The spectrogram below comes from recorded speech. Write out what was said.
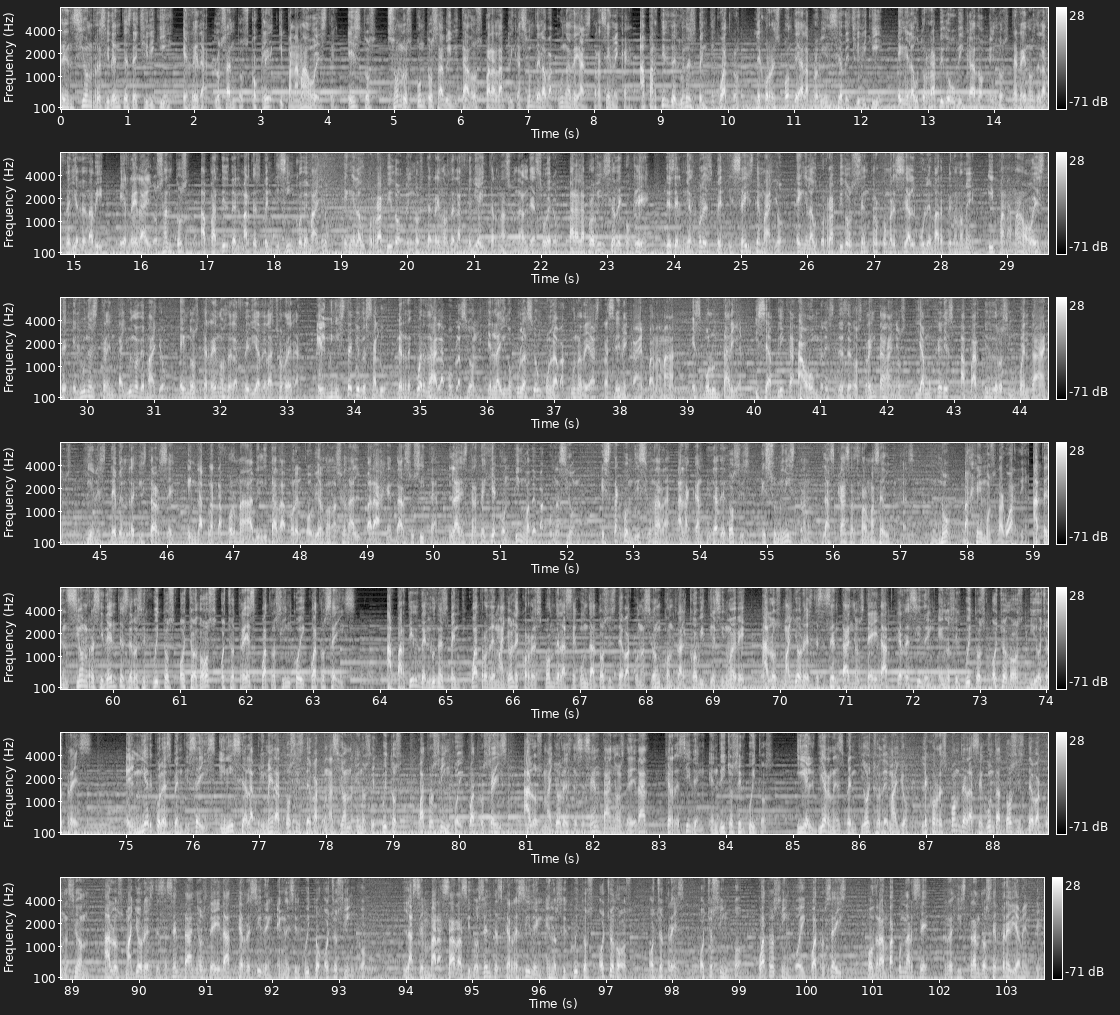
Atención residentes de Chiriquí, Herrera, Los Santos, Coclé y Panamá Oeste. Estos son los puntos habilitados para la aplicación de la vacuna de AstraZeneca. A partir del lunes 24, le corresponde a la provincia de Chiriquí en el autorrápido ubicado en los terrenos de la Feria de David, Herrera y Los Santos, a partir del martes 25 de mayo en el autorrápido en los terrenos de la Feria Internacional de Azuero. Para la provincia de Coclé, desde el miércoles 26 de mayo en el autorrápido Centro Comercial Boulevard Penonomé y Panamá Oeste lunes 31 de mayo en los terrenos de la Feria de la Chorrera. El Ministerio de Salud le recuerda a la población que la inoculación con la vacuna de AstraZeneca en Panamá es voluntaria y se aplica a hombres desde los 30 años y a mujeres a partir de los 50 años, quienes deben registrarse en la plataforma habilitada por el Gobierno Nacional para agendar su cita. La estrategia continua de vacunación está condicionada a la cantidad de dosis que suministran las casas farmacéuticas. No bajemos la guardia. Atención residentes de los circuitos 82, 83, 45 y 46. A partir del lunes 24 de mayo le corresponde la segunda dosis de vacunación contra el COVID-19 a los mayores de 60 años de edad que residen en los circuitos 82 y 83. El miércoles 26 inicia la primera dosis de vacunación en los circuitos 45 y 46 a los mayores de 60 años de edad que residen en dichos circuitos. Y el viernes 28 de mayo le corresponde la segunda dosis de vacunación a los mayores de 60 años de edad que residen en el circuito 85. Las embarazadas y docentes que residen en los circuitos 82, 83, 85, 45 y 46 podrán vacunarse registrándose previamente.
